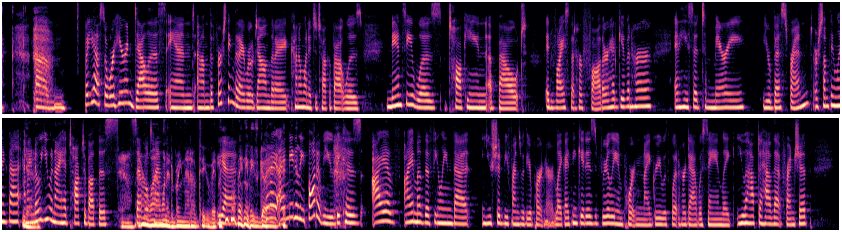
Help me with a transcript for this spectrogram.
um, but yeah, so we're here in Dallas, and um, the first thing that I wrote down that I kind of wanted to talk about was Nancy was talking about advice that her father had given her, and he said to marry your best friend or something like that. And I know you and I had talked about this Yeah, I don't several know why I wanted to bring that up too, but Yeah. anyways, go But ahead. I, I immediately thought of you because I have I am of the feeling that you should be friends with your partner. Like I think it is really important. I agree with what her dad was saying. Like you have to have that friendship.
